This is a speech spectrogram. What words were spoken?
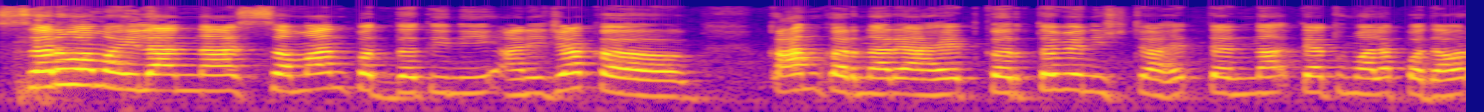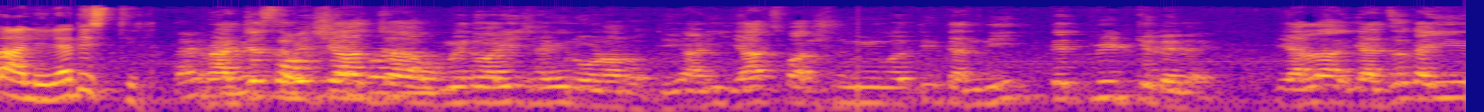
सर्व महिलांना समान पद्धतीने आणि ज्या क- काम करणाऱ्या आहेत कर्तव्यनिष्ठ आहेत त्यांना त्या तुम्हाला पदावर आलेल्या दिसतील. राज्यसभेची आज उमेदवारी जाहीर होणार होती आणि याच पार्श्वभूमीवरती त्यांनी ते ट्विट केलेलं आहे. याला याचं काही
